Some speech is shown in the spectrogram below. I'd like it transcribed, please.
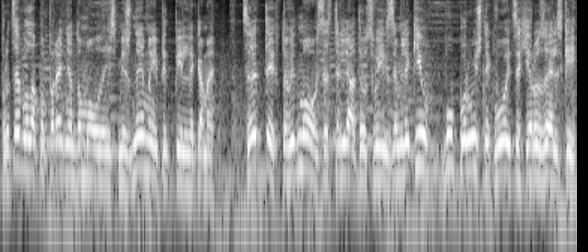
Про це була попередня домовленість між ними і підпільниками. Серед тих, хто відмовився стріляти у своїх земляків, був поручник Войцех Ярузельський,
